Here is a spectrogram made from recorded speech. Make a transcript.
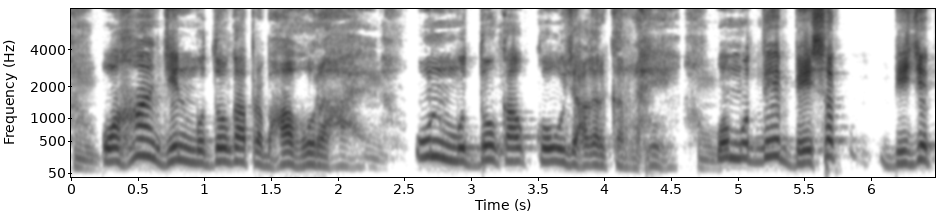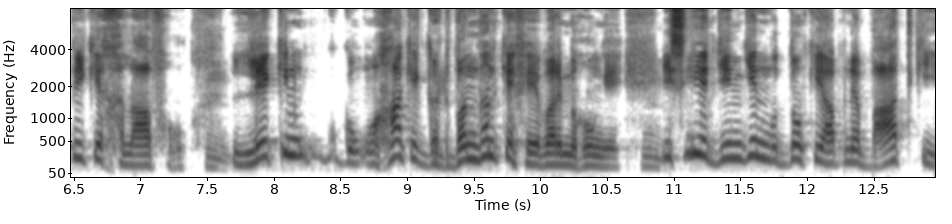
हम्म, वहाँ जिन मुद्दों का प्रभाव हो रहा है उन मुद्दों का को उजागर कर रहे हैं। वो मुद्दे बेशक बीजेपी के खिलाफ हों लेकिन वहाँ के गठबंधन के फेवर में होंगे। इसलिए जिन जिन मुद्दों की आपने बात की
